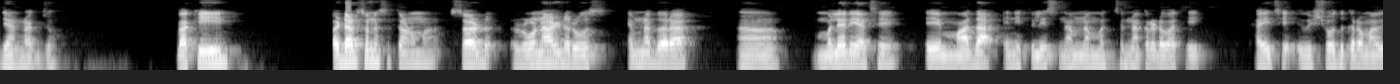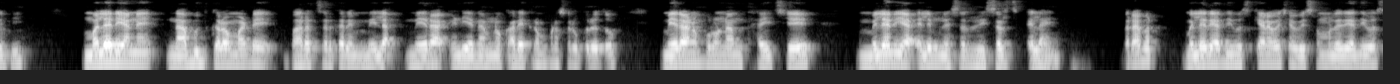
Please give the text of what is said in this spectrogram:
ધ્યાન રાખજો. બાકી અઢારસો ને સત્તાણુંમાં સર રોનાલ્ડ રોસ એમના દ્વારા મલેરિયા છે એ માદા એનિફિલિસ નામના મચ્છરના કરડવાથી થાય છે એવી શોધ કરવામાં આવી હતી. મલેરિયાને નાબૂદ કરવા માટે ભારત સરકારે મેલા, મેરા ઇન્ડિયા નામનો કાર્યક્રમ પણ શરૂ કર્યો હતો. મેરાનું પૂરું નામ થાય છે મેલેરિયા એલિમિનેશન રિસર્ચ એલાઇન બરાબર? મલેરિયા દિવસ ક્યારે હોય છે? વિશ્વ મલેરિયા દિવસ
